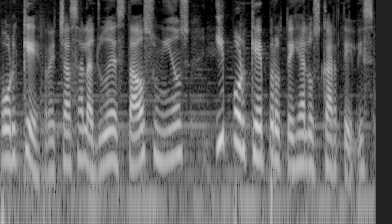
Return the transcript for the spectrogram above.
por qué rechaza la ayuda de Estados Unidos y por qué protege a los carteles.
